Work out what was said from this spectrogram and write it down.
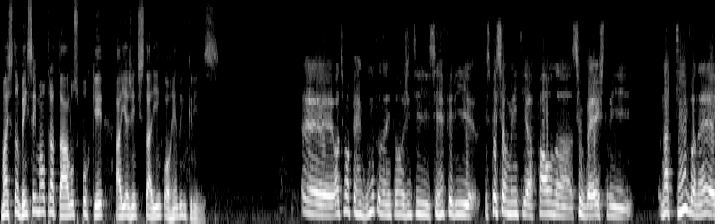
mas também sem maltratá-los, porque aí a gente estaria incorrendo em crimes. É, ótima pergunta, né? Então a gente se referir especialmente à fauna silvestre nativa, né,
